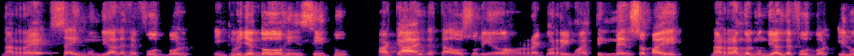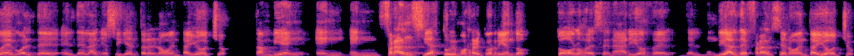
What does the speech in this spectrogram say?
narré seis mundiales de fútbol, incluyendo dos in situ. Acá, el de Estados Unidos, recorrimos este inmenso país narrando el Mundial de Fútbol y luego el, de, el del año siguiente, en el 98, también en, en Francia, estuvimos recorriendo todos los escenarios del Mundial de Francia 98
